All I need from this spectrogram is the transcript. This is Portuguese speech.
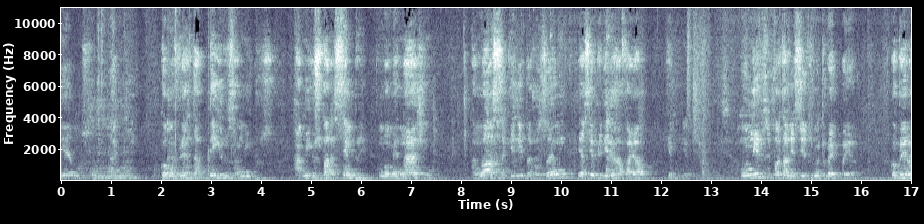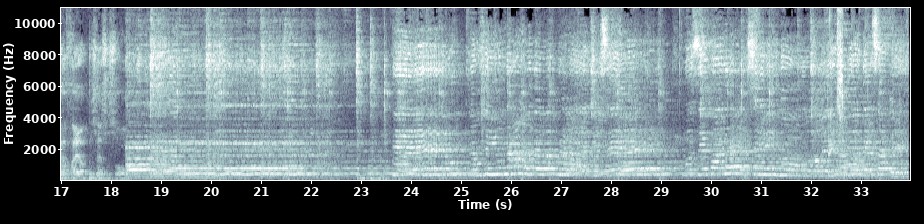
Temos aqui como verdadeiros amigos, amigos para sempre, uma homenagem à nossa querida Rosane e assim eu pediria ao Rafael que unidos e fortalecidos, muito bem, companheiro. Companheiro Rafael, processo som.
